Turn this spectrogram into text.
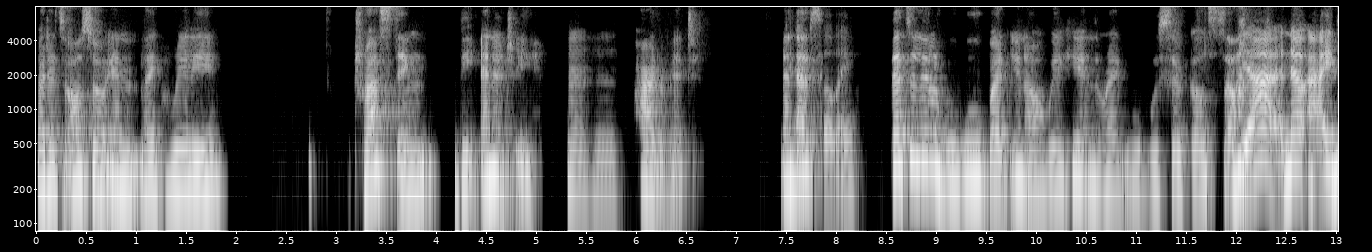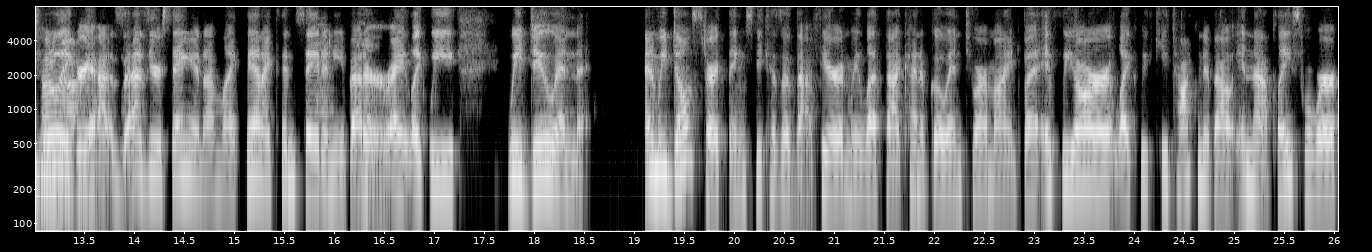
But it's also in like really trusting the energy mm-hmm. part of it. And that's, absolutely that's a little woo woo, but you know, we're here in the right woo woo circles. So yeah, no, I totally agree. As as you're saying it, I'm like, man, I couldn't say it any better, right? Like we we do and and we don't start things because of that fear and we let that kind of go into our mind. But if we are, like we keep talking about, in that place where we're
